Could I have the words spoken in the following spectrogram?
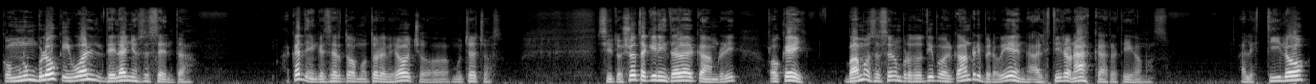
con un bloque igual del año 60. Acá tienen que ser todos motores V8, muchachos. Si Toyota quiere instalar el Camry, ok, vamos a hacer un prototipo del Camry, pero bien, al estilo NASCAR, digamos. Al estilo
